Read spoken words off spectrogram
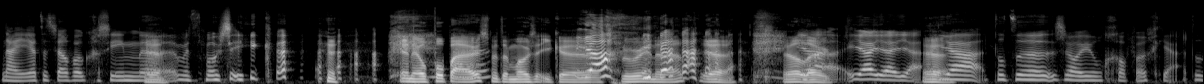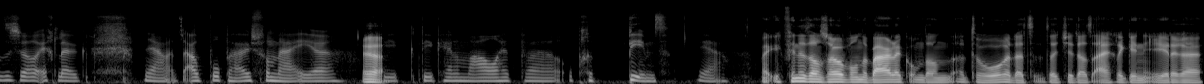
nou, je hebt het zelf ook gezien eh, Ja. met het mozaïek. Een heel poppenhuis met een mozaïeke Ja. vloer inderdaad. Ja, leuk. ja, ja, ja, ja, Ja. ja. dat eh, is wel heel grappig. Ja, dat is wel echt leuk. Ja, het oude poppenhuis van mij, eh, Ja. die, ik, die ik helemaal heb eh, opgepimpt. Ja. Maar ik vind het dan zo wonderbaarlijk om dan eh, te horen dat, dat je dat eigenlijk in eerdere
